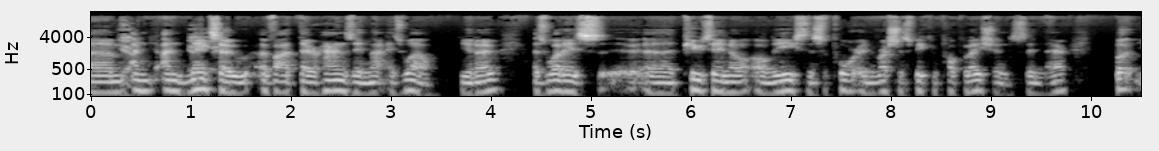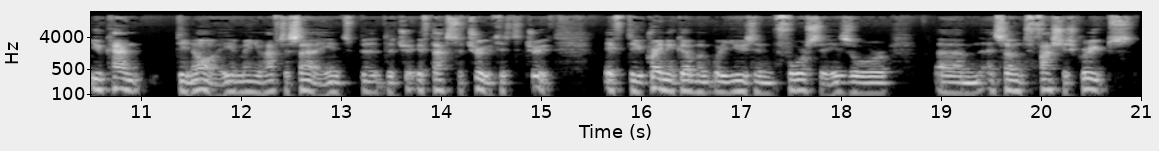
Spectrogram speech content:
Um, yeah. And and NATO have had their hands in that as well, you know, as well as uh, Putin on, on, the east and supporting Russian speaking populations in there. But you can't deny. I mean, you have to say the, the, if that's the truth, it's the truth. If the Ukrainian government were using forces or um, some fascist groups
